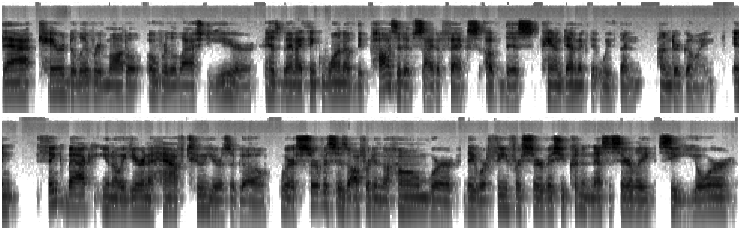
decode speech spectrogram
that care delivery model over the last year has been, I think, one of the positive side effects of this pandemic that we've been undergoing. And think back, you know, a year and a half, two years ago, where services offered in the home where they were fee for service. You couldn't necessarily see your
